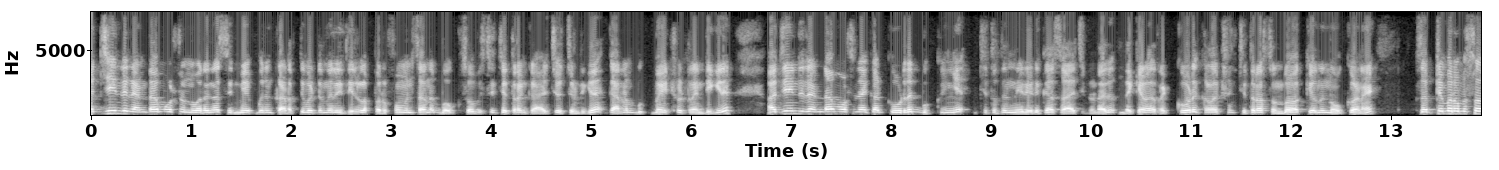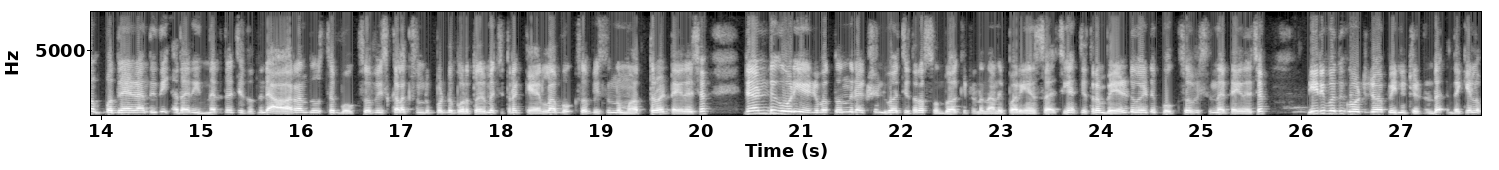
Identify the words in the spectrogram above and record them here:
അജയന്റെ രണ്ടാം മോഷൻ എന്ന് പറയുന്ന സിനിമയെ പോലും കടത്തിവെട്ടുന്ന രീതിയിലുള്ള പെർഫോമൻസ് ആണ് ബോക്സ് ഓഫീസിൽ ചിത്രം കാഴ്ചവെച്ചുകൊണ്ടിരിക്കുന്നത്. കാരണം ബുക്ക് ഷോ ട്രെൻഡിങ്ങിൽ അജയന്റെ രണ്ടാം മോഷനേക്കാൾ കൂടുതൽ ബുക്കിംഗ് ചിത്രത്തിന് നേടിയെടുക്കാൻ സാധിച്ചിട്ടുണ്ടായിരുന്നു. എന്തൊക്കെയാണ് റെക്കോർഡ് കളക്ഷൻ ചിത്രം സ്വന്തമാക്കിയൊന്ന് നോക്കുകയാണെങ്കിൽ സെപ്റ്റംബർ മാസം പതിനേഴാം തീയതി അതായത് ഇന്നലത്തെ ചിത്രത്തിന്റെ ആറാം ദിവസത്തെ ബോക്സ് ഓഫീസ് കളക്ഷൻ റിപ്പോർട്ട് പുറത്തു വരുമ്പോൾ ചിത്രം കേരള ബോക്സ് ഓഫീസിൽ നിന്ന് മാത്രമായിട്ട് ഏകദേശം രണ്ട് കോടി എഴുപത്തൊന്ന് ലക്ഷം രൂപ ചിത്രം സ്വന്തമാക്കിയിട്ടുണ്ടെന്നാണ് ഇപ്പോൾ അറിയാൻ സാധിച്ചത് ചിത്രം വേൾഡ് വൈഡ് ബോക്സ് ഓഫീസിൽ നിന്നായിട്ട് ഏകദേശം ഇരുപത് കോടി രൂപ പിന്നിട്ടിട്ടുണ്ട്. എന്തൊക്കെയാണ്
